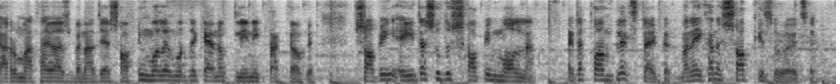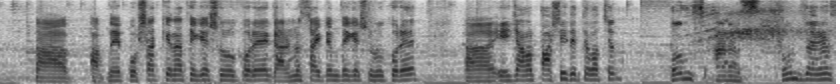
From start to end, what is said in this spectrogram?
কারোর মাথায় আসবে না যে শপিং মলের মধ্যে কেন ক্লিনিক থাকতে হবে? শপিং এইটা শুধু শপিং মল না, এটা কমপ্লেক্স টাইপের মানে এখানে সব কিছু রয়েছে আপনি পোশাক কেনা থেকে শুরু করে গার্মেন্টস আইটেম থেকে শুরু করে এই যে আমার পাশেই দেখতে পাচ্ছেন হোমস আরাস হোমস আরাস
